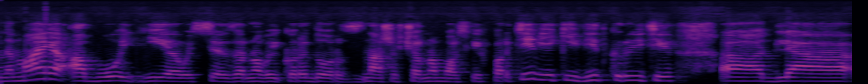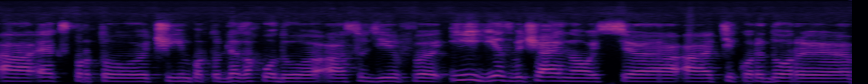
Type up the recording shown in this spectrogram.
немає. Або є ось зерновий коридор з наших чорноморських портів, які відкриті для експорту чи імпорту для заходу судів. І є звичайно, ось ті коридори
